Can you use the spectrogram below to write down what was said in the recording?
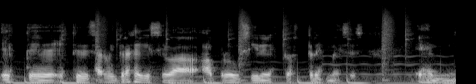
este, este desarbitraje que se va a producir en estos tres meses. Em,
